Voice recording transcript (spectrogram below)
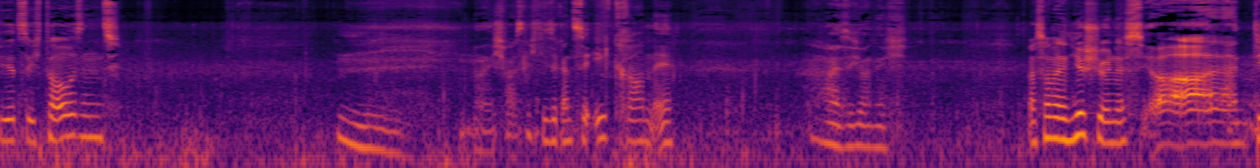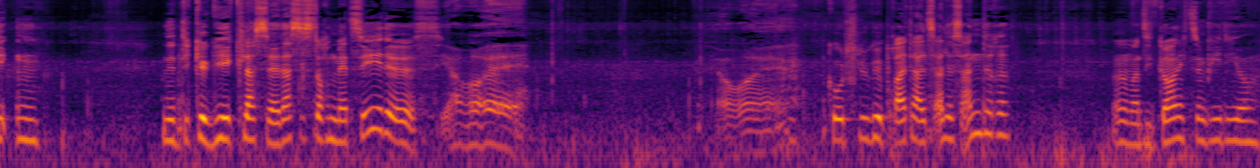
40.000. Hm. Ich weiß nicht, diese ganze E-Kram, ey. Weiß ich auch nicht. Was haben wir denn hier Schönes? Ja, einen dicken. Eine dicke G-Klasse. Das ist doch ein Mercedes. Jawohl. Jawohl. Kotflügel breiter als alles andere. Man sieht gar nichts im Video.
